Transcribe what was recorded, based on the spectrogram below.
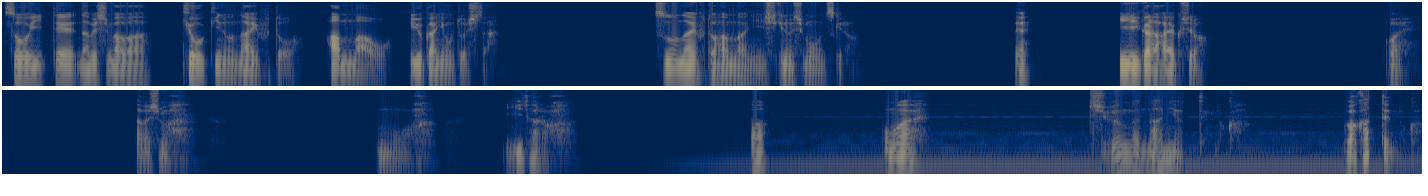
そう言って鍋島は凶器のナイフとハンマーを床に落とした。そのナイフとハンマーに意識の指紋をつけろ。いいから早くしろ。おい、鍋島。もう、いいだろう。あ、お前、自分が何やってんのか、分かってんのか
